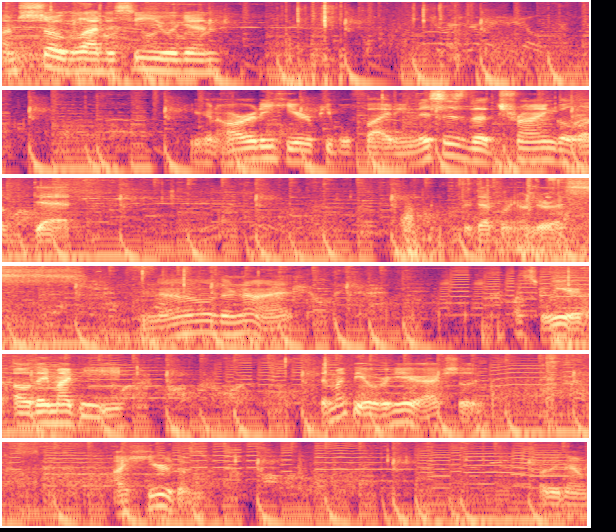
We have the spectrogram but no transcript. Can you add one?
I'm so glad to see you again. You can already hear people fighting. This is the triangle of death. They're definitely under us. No, they're not. That's weird. Oh, they might be... They might be over here, actually. I hear them. Are they down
